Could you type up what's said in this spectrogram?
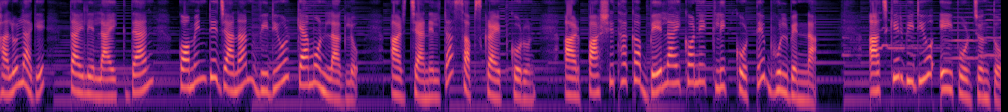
ভালো লাগে, তাইলে লাইক দেন, কমেন্টে জানান ভিডিওর কেমন লাগল। আর চ্যানেলটা সাবস্ক্রাইব করুন। আর পাশে থাকা বেল আইকনে ক্লিক করতে ভুলবেন না। আজকের ভিডিও এই পর্যন্ত।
